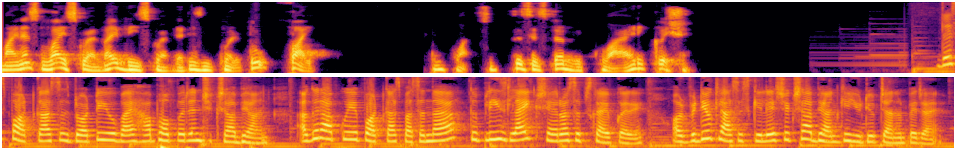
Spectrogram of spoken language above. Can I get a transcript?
minus Y square by B square that is equal to five this is the required equation this podcast is brought you by Hubhopper शिक्षा अभियान अगर आपको ये पॉडकास्ट पसंद आया तो प्लीज़ लाइक शेयर और सब्सक्राइब करें। और वीडियो क्लासेस के लिए शिक्षा अभियान के यूट्यूब चैनल पर जाएँ।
